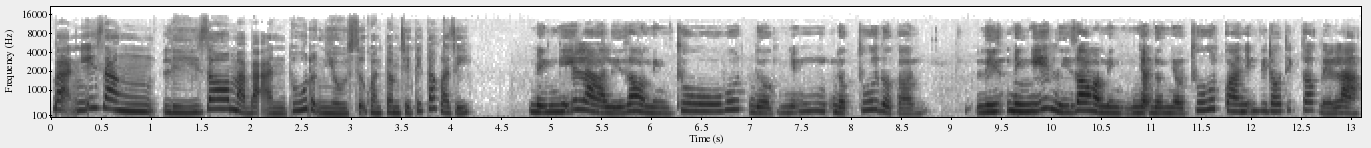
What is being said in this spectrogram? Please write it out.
Bạn nghĩ rằng lý do mà bạn thu hút được nhiều sự quan tâm trên TikTok là gì? Mình nghĩ là lý do mà mình thu hút được những được thu hút được uh, lý mình nghĩ lý do mà mình nhận được nhiều thu hút qua những video tiktok đấy là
